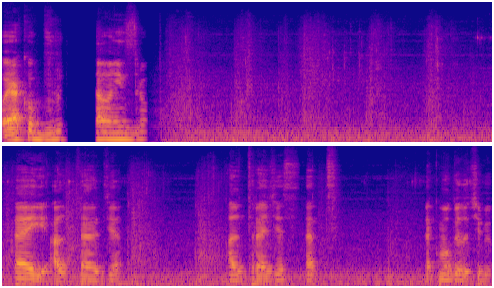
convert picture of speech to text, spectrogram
Bo Jakub wróci całej zdrowej. Hej, Alterdzie. Altredzie, set. Jak mogę do ciebie...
